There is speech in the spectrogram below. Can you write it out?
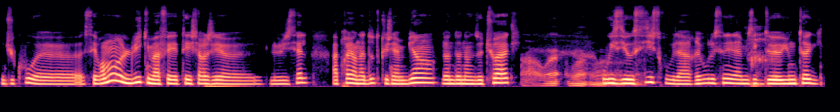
Du coup, euh, c'est vraiment lui qui m'a fait télécharger euh, le logiciel. Après, il y en a d'autres que j'aime bien. London on the Track. Ah ouais, ouais. ouais. Weezy aussi, je trouve, il a révolutionné la musique de Young Thug.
